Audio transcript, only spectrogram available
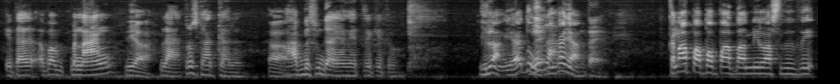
kita apa menang. iya Lah, terus gagal. Ah. Habis sudah yang hat trick itu. Hilang ya itu Hilang. makanya Entek. kenapa pepatah nilas titik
